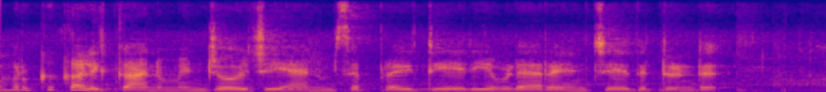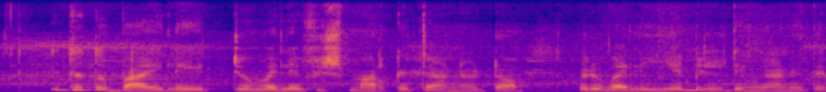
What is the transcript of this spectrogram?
അവർക്ക് കളിക്കാനും എൻജോയ് ചെയ്യാനും സെപ്പറേറ്റ് ഏരിയ ഇവിടെ അറേഞ്ച് ചെയ്തിട്ടുണ്ട്. ഇത് ദുബായിലെ ഏറ്റവും വലിയ ഫിഷ് മാർക്കറ്റാണ് കേട്ടോ. ഒരു വലിയ ബിൽഡിംഗ് ആണിത്.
